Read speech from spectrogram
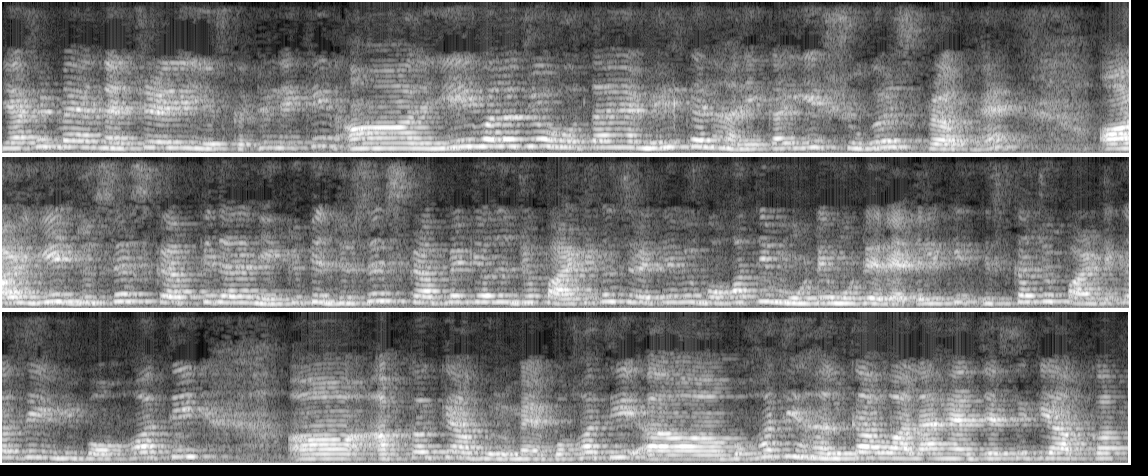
या फिर मैं नेचुरली यूज़ करती हूँ लेकिन आ, ये वाला जो होता है मिल्क एंड हनी का ये शुगर स्क्रब है और ये दूसरे स्क्रब की तरह नहीं क्योंकि दूसरे स्क्रब में क्या होता है जो पार्टिकल्स रहते हैं वो बहुत ही मोटे मोटे रहते हैं लेकिन इसका जो पार्टिकल्स है ये बहुत ही आपका क्या बोलू मैं बहुत ही बहुत ही हल्का वाला है जैसे कि आपका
